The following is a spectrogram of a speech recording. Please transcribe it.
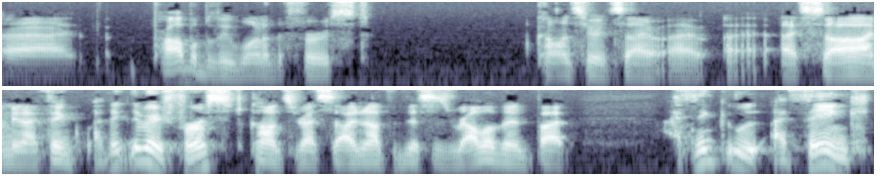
uh, probably one of the first concerts I, I, I saw. I mean, I think I think the very first concert I saw. Not that this is relevant, but I think it was. I think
